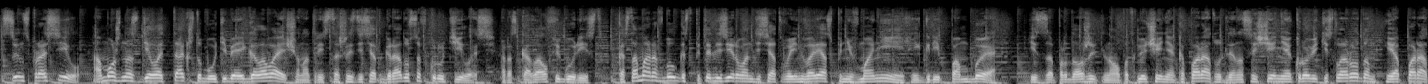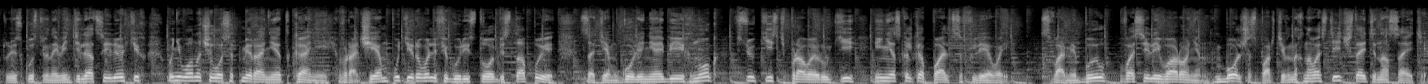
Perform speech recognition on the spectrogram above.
Сын спросил, а можно сделать так, чтобы у тебя и голова еще на 360 градусов крутилась, рассказал фигурист. Костомаров был госпитализирован 10 января с пневмонией и гриппом Б. Из-за продолжительного подключения к аппарату для насыщения крови кислородом и аппарату искусственной вентиляции легких у него началось отмирание тканей. Врачи ампутировали фигуристу обе стопы, затем голени обеих ног, всю кисть правой руки и несколько пальцев левой. С вами был Василий Воронин. Больше спортивных новостей читайте на сайте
